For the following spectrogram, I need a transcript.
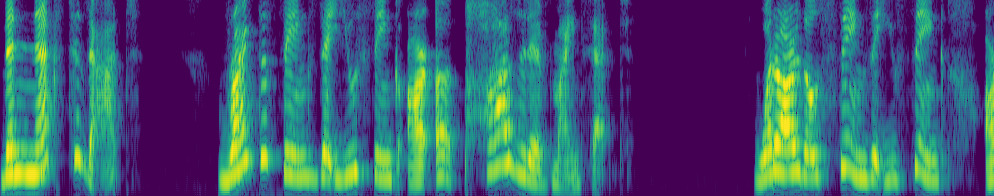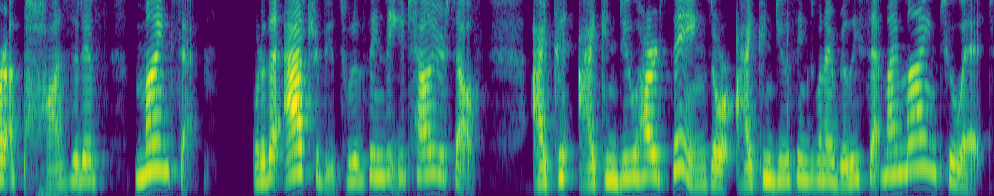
Then, next to that, write the things that you think are a positive mindset. What are those things that you think are a positive mindset? What are the attributes? What are the things that you tell yourself? I can I can do hard things or I can do things when I really set my mind to it.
